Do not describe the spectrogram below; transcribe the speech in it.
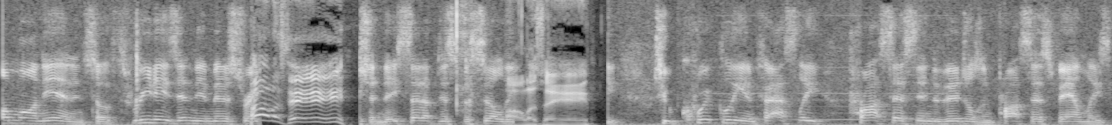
come on in. And so, three days into the administration, Policy. they set up this facility Policy. to quickly and fastly process individuals and process families.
